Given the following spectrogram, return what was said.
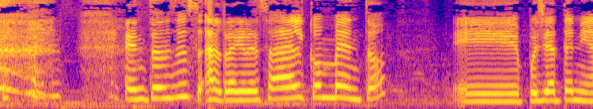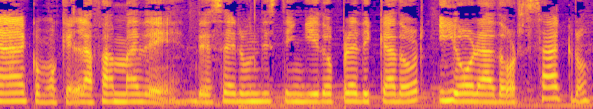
Entonces, al regresar al convento, eh, pues ya tenía como que la fama de, de ser un distinguido predicador y orador sacro.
